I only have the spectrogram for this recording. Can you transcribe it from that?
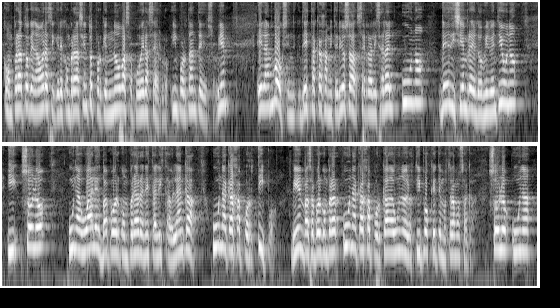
compra token ahora si querés comprar asientos porque no vas a poder hacerlo. Importante eso, ¿bien? El unboxing de esta caja misteriosa se realizará el 1 de diciembre del 2021 y solo una wallet va a poder comprar en esta lista blanca una caja por tipo. Bien, vas a poder comprar una caja por cada uno de los tipos que te mostramos acá. Solo una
